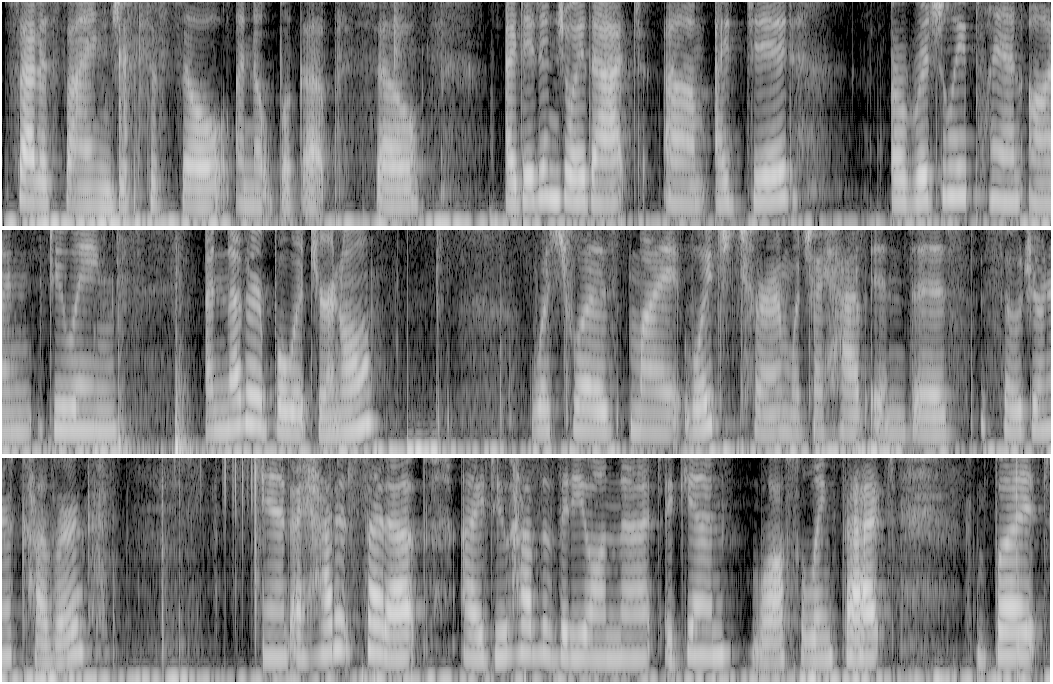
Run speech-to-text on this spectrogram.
satisfying just to fill a notebook up. So I did enjoy that. Um, I did originally plan on doing another bullet journal, which was my Leuchtturm, which I have in this Sojourner cover. And I had it set up. I do have the video on that. Again, we'll also link that. but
